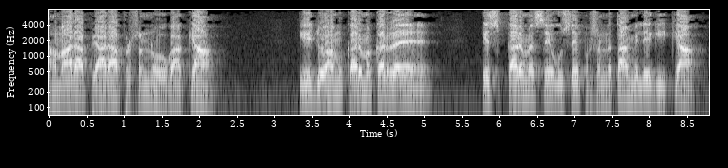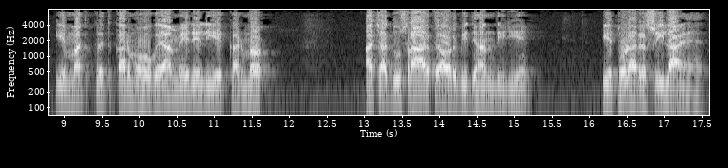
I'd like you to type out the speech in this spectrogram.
हमारा प्यारा प्रसन्न होगा क्या? ये जो हम कर्म कर रहे हैं, इस कर्म से उसे प्रसन्नता मिलेगी क्या? ये मत कृत कर्म हो गया मेरे लिए कर्म। अच्छा दूसरा अर्थ और भी ध्यान दीजिए। ये थोड़ा रसीला है।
